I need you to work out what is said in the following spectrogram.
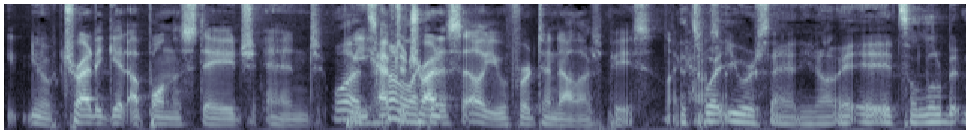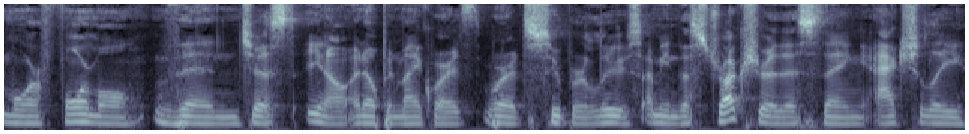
you know try to get up on the stage and Well, we have to try to sell you for ten dollars a piece. Like it's what that? you were saying. You know, it, it's a little bit more formal than just you know an open mic where it's where it's super loose. I mean, the structure of this thing actually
